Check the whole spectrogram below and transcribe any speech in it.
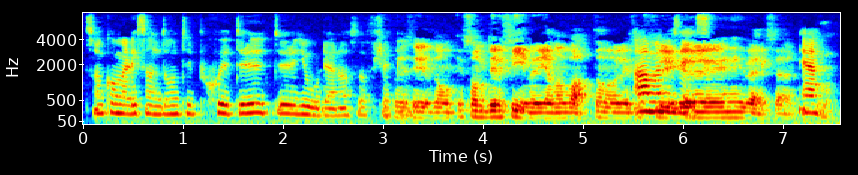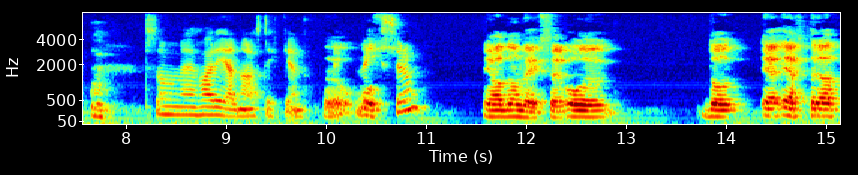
Som kommer liksom, de typ skjuter ut ur jorden och så försöker... Precis, de, som delfiner genom vatten och liksom Ja, flyger precis. iväg så här. Ja. Som eh, har ihjäl några stycken. Och- Växer de? Ja, de växer och då, e- efter att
